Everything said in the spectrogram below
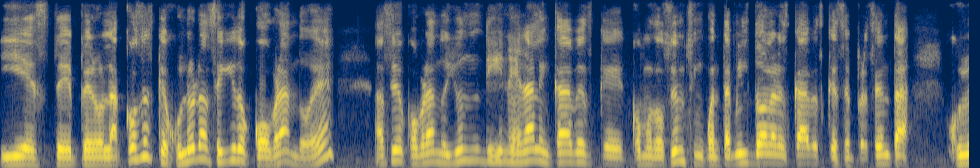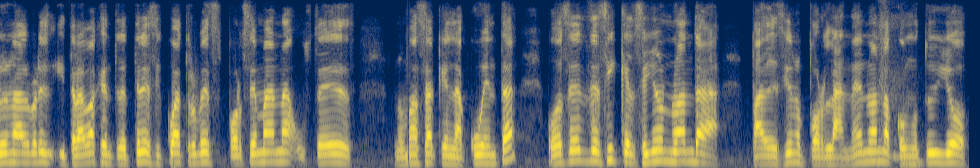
y este, pero la cosa es que Julián ha seguido cobrando, ¿eh? Ha seguido cobrando y un dineral en cada vez que, como 250 mil dólares cada vez que se presenta Julián Álvarez y trabaja entre tres y cuatro veces por semana, ustedes nomás saquen la cuenta, o sea, es decir, que el señor no anda padeciendo por lana, ¿eh? no anda como tú y yo,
